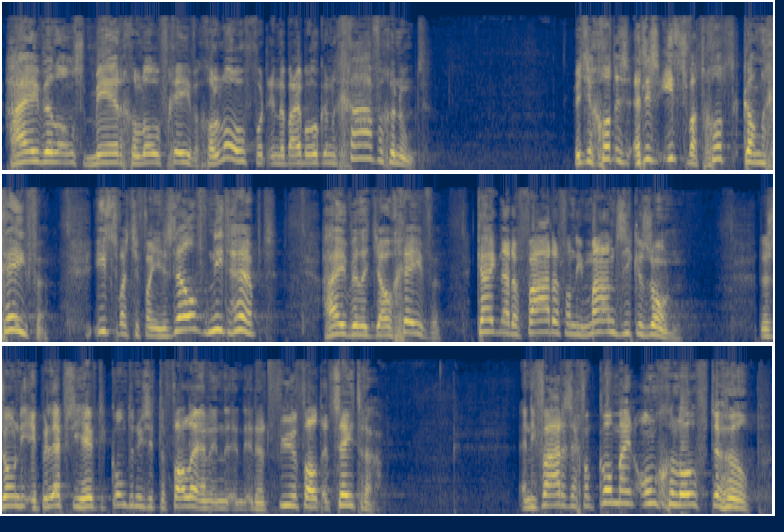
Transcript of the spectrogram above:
hij wil ons meer geloof geven. Geloof wordt in de Bijbel ook een gave genoemd. Weet je, God is, het is iets wat God kan geven. Iets wat je van jezelf niet hebt. Hij wil het jou geven. Kijk naar de vader van die maanzieke zoon. De zoon die epilepsie heeft, die continu zit te vallen en in, in het vuur valt, et cetera. En die vader zegt van, kom mijn ongeloof te hulp.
